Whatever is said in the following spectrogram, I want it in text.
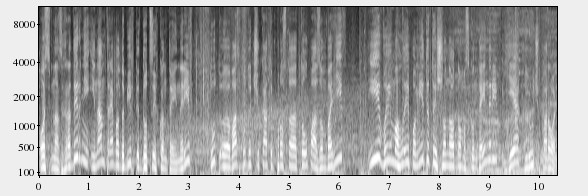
Ось в нас градирні, і нам треба добігти до цих контейнерів. Тут е, вас будуть чекати просто толпа зомбарів, і ви могли помітити, що на одному з контейнерів є ключ-пароль.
